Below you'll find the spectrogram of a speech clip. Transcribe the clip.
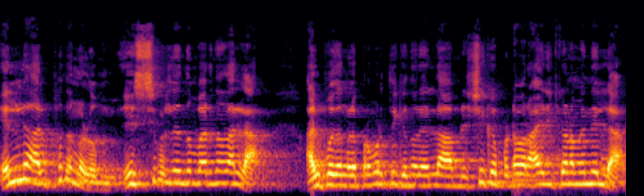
എല്ലാ അത്ഭുതങ്ങളും യേശുവിൽ നിന്നും വരുന്നതല്ല. അത്ഭുതങ്ങൾ പ്രവർത്തിക്കുന്നവരെല്ലാം രക്ഷിക്കപ്പെട്ടവരായിരിക്കണമെന്നില്ല.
